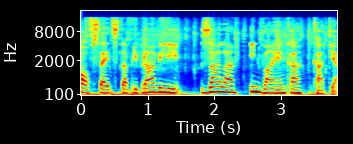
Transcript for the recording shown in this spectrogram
Offside sta pripravili Zala in vajenka Katja.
